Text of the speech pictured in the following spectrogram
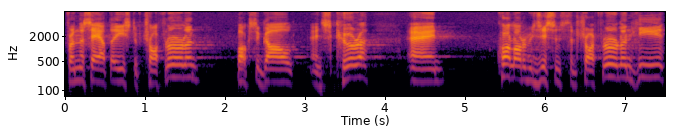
from the southeast of trifluralin, Boxer Gold and sakura, and quite a lot of resistance to trifluralin here.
